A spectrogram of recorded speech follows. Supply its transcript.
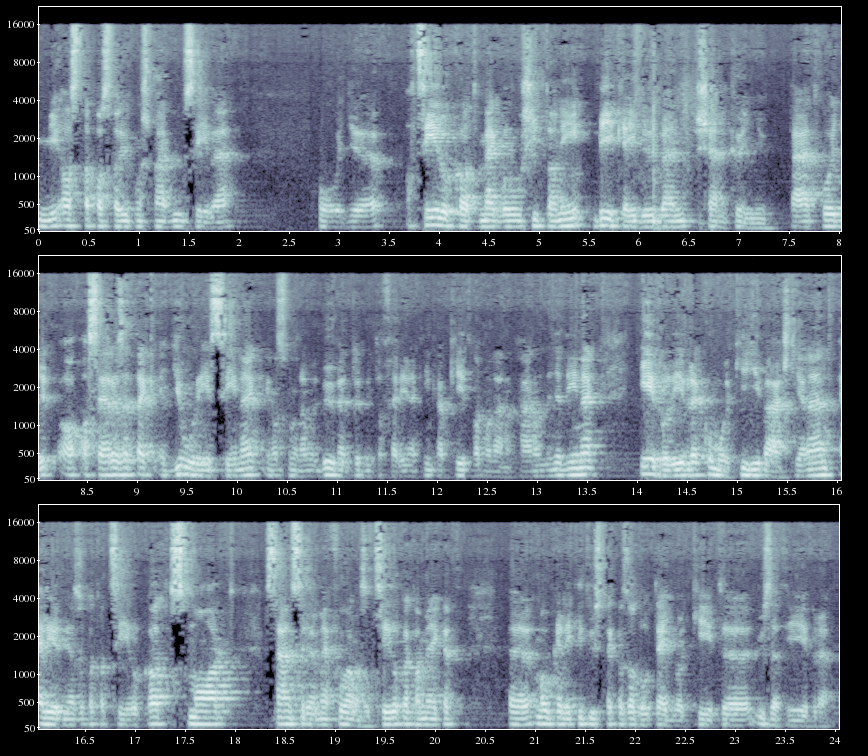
mi azt tapasztaljuk most már 20 éve, hogy a célokat megvalósítani békeidőben sem könnyű. Tehát, hogy a, a szervezetek egy jó részének, én azt mondanám, hogy bőven több, mint a felének, inkább kétharmadának, háromnegyedének, évről évre komoly kihívást jelent elérni azokat a célokat, smart, számszerűen megfogalmazott célokat, amelyeket maguk elé kitűztek az adott egy vagy két üzleti évre.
